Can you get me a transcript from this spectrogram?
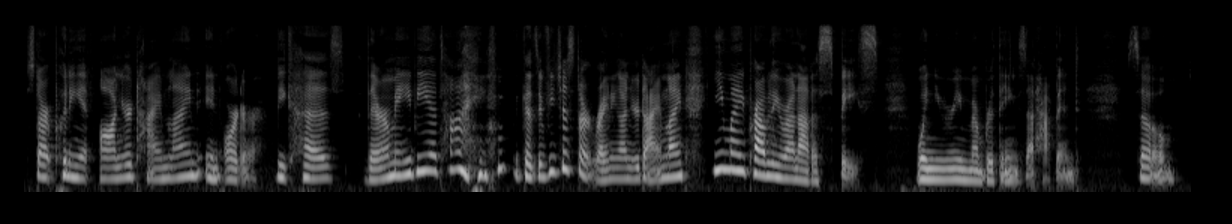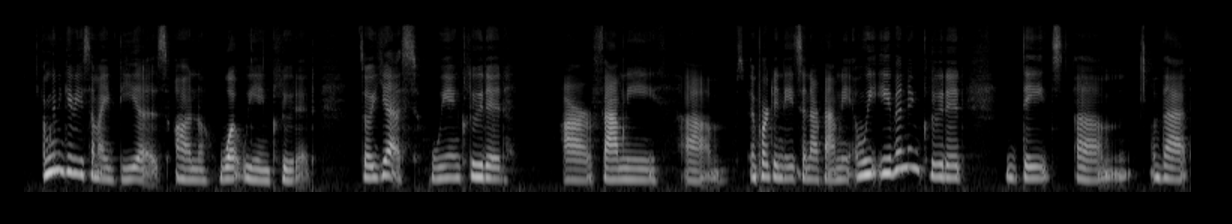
start putting it on your timeline in order because there may be a time, because if you just start writing on your timeline, you might probably run out of space when you remember things that happened. So, I'm going to give you some ideas on what we included. So, yes, we included our family, um, important dates in our family, and we even included dates um, that,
